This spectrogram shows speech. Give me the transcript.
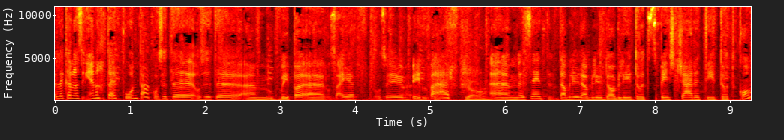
Hulle kan ons enigtyd kontak. Ons het 'n ons het 'n ehm um, web uh, ons eie ons eie webwerf. Ja. Ehm um, dit sê www.spacecharity.com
